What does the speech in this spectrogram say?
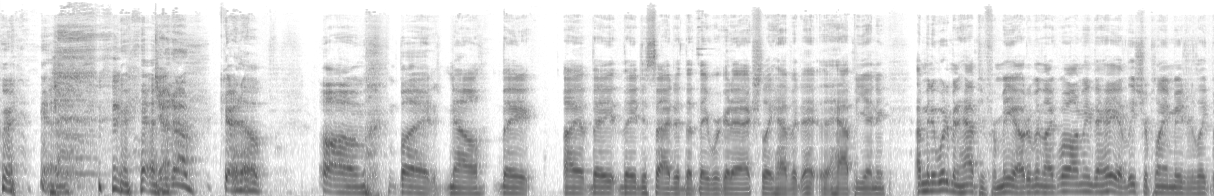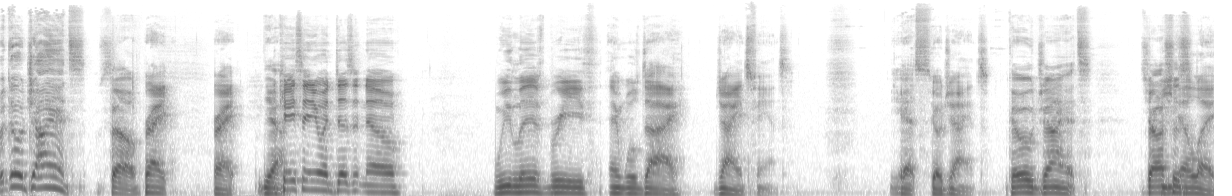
Get him! Get him. Um, but no, they I they they decided that they were gonna actually have it a happy ending. I mean, it would have been happy for me. I would have been like, well, I mean, hey, at least you're playing Major League, but go Giants. So Right, right. Yeah. In case anyone doesn't know, we live, breathe, and will die Giants fans. yes, Go Giants. go Giants. Josh is LA.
